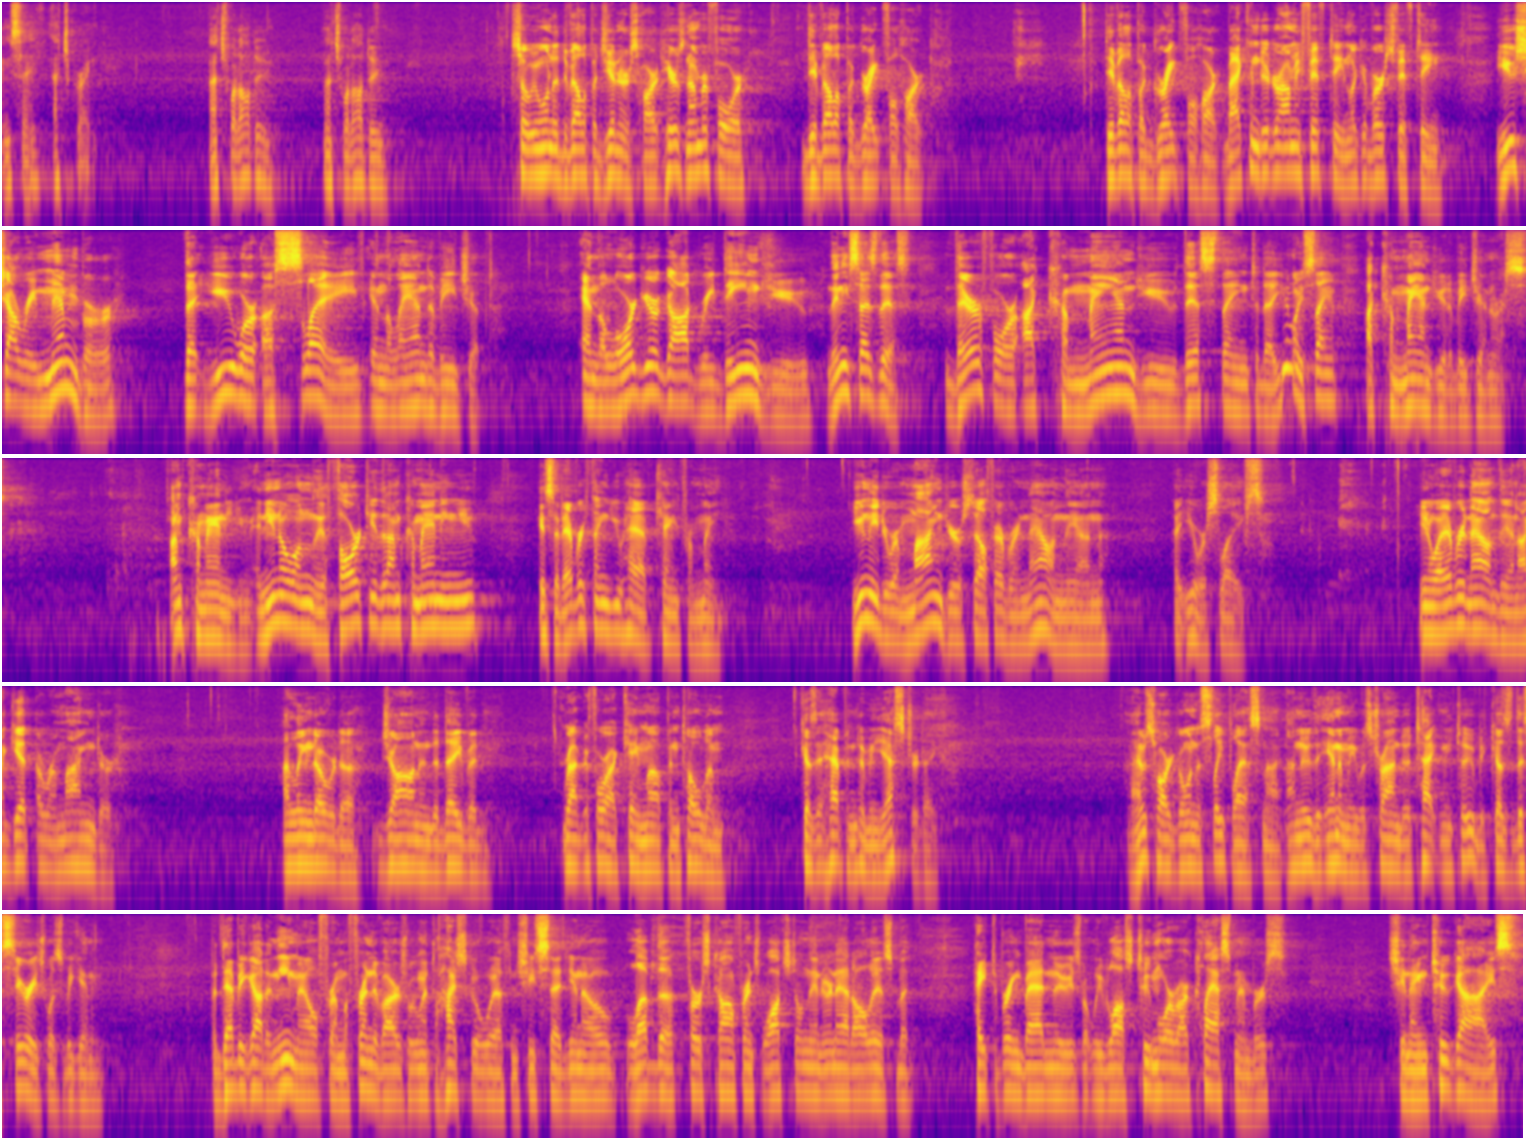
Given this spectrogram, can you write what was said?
And you say, That's great. That's what I'll do. That's what I'll do. So we want to develop a generous heart. Here's number four develop a grateful heart. Develop a grateful heart. Back in Deuteronomy 15, look at verse 15. You shall remember that you were a slave in the land of Egypt, and the Lord your God redeemed you. Then he says this Therefore, I command you this thing today. You know what he's saying? I command you to be generous. I'm commanding you. And you know, on the authority that I'm commanding you, is that everything you have came from me. You need to remind yourself every now and then that you were slaves. You know, every now and then I get a reminder. I leaned over to John and to David right before I came up and told them, because it happened to me yesterday. It was hard going to sleep last night. I knew the enemy was trying to attack me too because this series was beginning. But Debbie got an email from a friend of ours we went to high school with, and she said, You know, loved the first conference, watched on the internet, all this, but hate to bring bad news, but we've lost two more of our class members. She named two guys.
